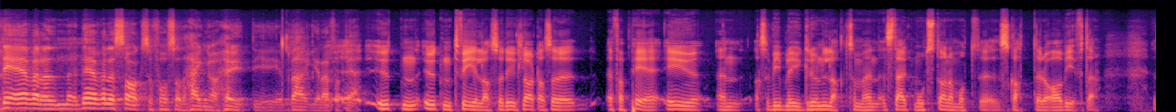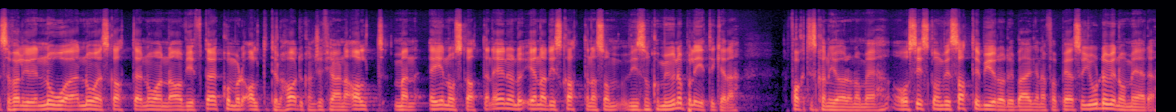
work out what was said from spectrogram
det, er vel en, det er vel en sak som fortsatt henger høyt i Bergen Frp. Uten, uten tvil. altså det er klart altså Frp er jo en, altså vi ble jo grunnlagt som en sterk motstander mot eh, skatter og avgifter. Selvfølgelig, Noen, noe skatter noen avgifter kommer du alltid til å ha. Du kan ikke fjerne alt. Men eiendomsskatten er en av de skattene som vi som kommunepolitikere faktisk kan gjøre noe med. Og Sist gang vi satt i byrådet i Bergen FrP, så gjorde vi noe med det.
